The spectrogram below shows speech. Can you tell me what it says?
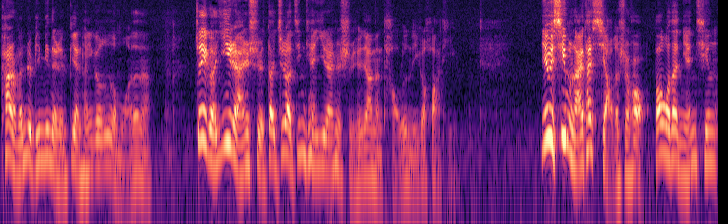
看着文质彬彬的人变成一个恶魔的呢？这个依然是到直到今天依然是史学家们讨论的一个话题。因为希姆莱他小的时候，包括他年轻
